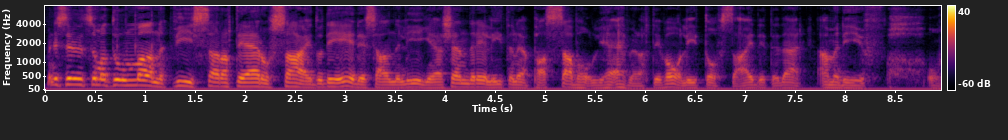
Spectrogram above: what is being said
Men det ser ut som att domaren visar att det är offside och det är det sannoliken. Jag kände det lite när jag passade bolljäveln att det var lite offside det där. Ja men det är ju... Åh oh,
